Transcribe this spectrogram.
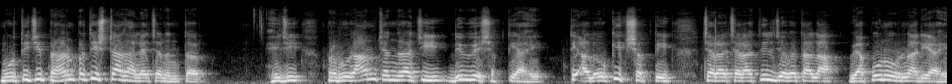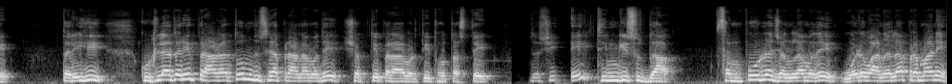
मूर्तीची प्राणप्रतिष्ठा झाल्याच्यानंतर ही जी प्रभू रामचंद्राची दिव्य शक्ती आहे ती अलौकिक शक्ती चराचरातील जगताला व्यापून उरणारी आहे. तरीही कुठल्या तरी प्राणातून दुसऱ्या प्राणामध्ये शक्ती परावर्तित होत असते. जशी एक थिंगी सुद्धा संपूर्ण जंगलामध्ये वडवानलाप्रमाणे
